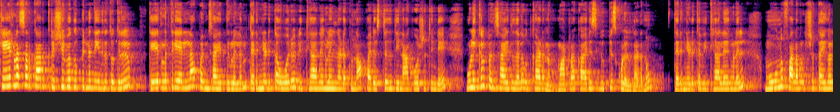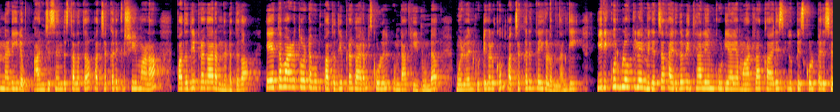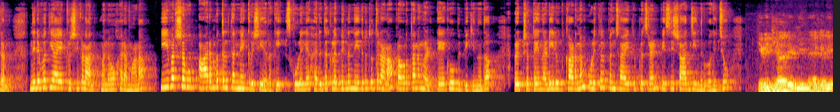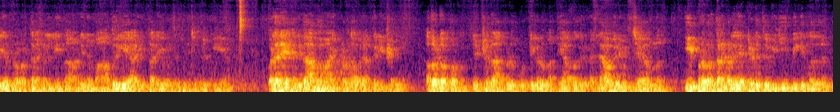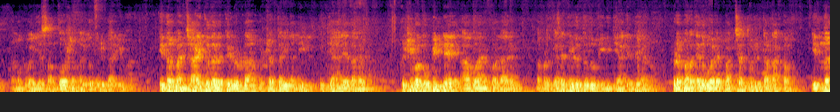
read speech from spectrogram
കേരള സർക്കാർ കൃഷി വകുപ്പിന്റെ നേതൃത്വത്തിൽ കേരളത്തിലെ എല്ലാ പഞ്ചായത്തുകളിലും തെരഞ്ഞെടുത്ത ഓരോ വിദ്യാലയങ്ങളിൽ നടക്കുന്ന പരിസ്ഥിതി ദിനാഘോഷത്തിന്റെ ഉളിക്കൽ പഞ്ചായത്ത് തല ഉദ്ഘാടനം മാട്ര കാരിസ് യു പി സ്കൂളിൽ നടന്നു. തെരഞ്ഞെടുത്ത വിദ്യാലയങ്ങളിൽ മൂന്ന് ഫലവൃക്ഷ തൈകൾ നടിയിലും അഞ്ച് സെന്റ് സ്ഥലത്ത് പച്ചക്കറി കൃഷിയുമാണ് പദ്ധതി പ്രകാരം നടത്തുക. ഏത്തവാഴത്തോട്ടവും പദ്ധതി പ്രകാരം സ്കൂളിൽ ഉണ്ടാക്കിയിട്ടുണ്ട്. മുഴുവൻ കുട്ടികൾക്കും പച്ചക്കറി തൈകളും നൽകി. ഇരിക്കൂർ ബ്ലോക്കിലെ മികച്ച ഹരിത വിദ്യാലയം കൂടിയായ Mattara Karis U P school പരിസരം നിരവധിയായ കൃഷികളാൽ മനോഹരമാണ്. ഈ വർഷവും ആരംഭത്തിൽ തന്നെ കൃഷി ഇറക്കി. സ്കൂളിലെ ഹരിത ക്ലബിന്റെ നേതൃത്വത്തിലാണ് പ്രവർത്തനങ്ങൾ ഏകോപിപ്പിക്കുന്നത്. വൃക്ഷത്തെ നടിയിൽ ഉദ്ഘാടനം Ulikkal panchayat president P C Shaji നിർവഹിച്ചു. ഈ വിദ്യാലയം ഈ മേഖലയിലെ പ്രവർത്തനങ്ങളിൽ ഈ നാടിന് മാതൃകയായി തലയുയർത്തി പിടിച്ചു നിൽക്കുകയാണ്. വളരെ ഹരിതാഭമായിട്ടുള്ള ഒരു അന്തരീക്ഷവും അതോടൊപ്പം രക്ഷിതാക്കളും കുട്ടികളും അധ്യാപകരും എല്ലാവരും ചേർന്ന് ഈ പ്രവർത്തനങ്ങൾ ഏറ്റെടുത്ത് വിജയിപ്പിക്കുന്നത് നമുക്ക് വലിയ സന്തോഷം നൽകുന്ന ഒരു കാര്യമാണ്. ഇന്ന് പഞ്ചായത്ത് തലത്തിലുള്ള വൃക്ഷത്തൈ നടിയിൽ വിദ്യാലയ തലം കൃഷി വകുപ്പിന്റെ ആഹ്വാനപ്രകാരം നമ്മൾ തെരഞ്ഞെടുത്തതും ഈ വിദ്യാലയത്തെയാണ്. ഇവിടെ പറഞ്ഞതുപോലെ പച്ചത്തുരുത്തടക്കം ഇന്ന്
